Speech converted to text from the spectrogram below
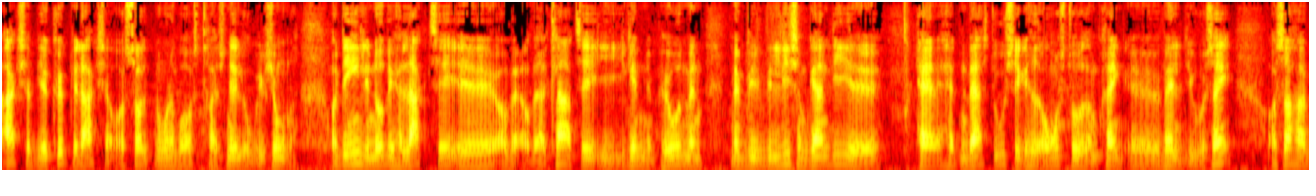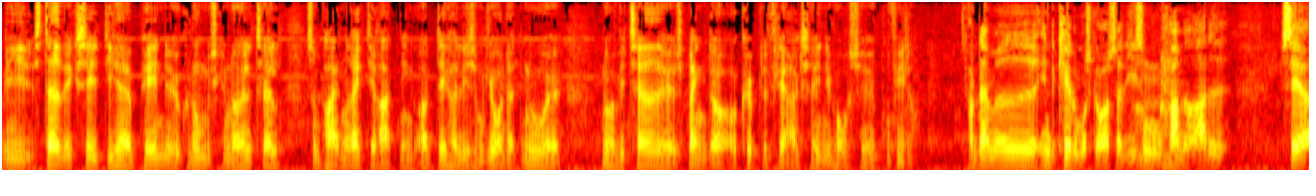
aktier. Vi har købt lidt aktier og solgt nogle af vores traditionelle obligationer. Og det er egentlig noget, vi har lagt til øh, og, og været klar til i, igennem en periode, men, men vi vil ligesom gerne lige øh, have, have den værste usikkerhed overstået omkring øh, valget i USA, og så har vi stadigvæk set de her pæne økonomiske nøgletal, som peger i den rigtige retning, og det har ligesom gjort, at nu, øh, nu har vi taget øh, springet og, og købt lidt flere aktier ind i vores øh, profiler. Og dermed indikerer du måske også, at I sådan fremadrettet ser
